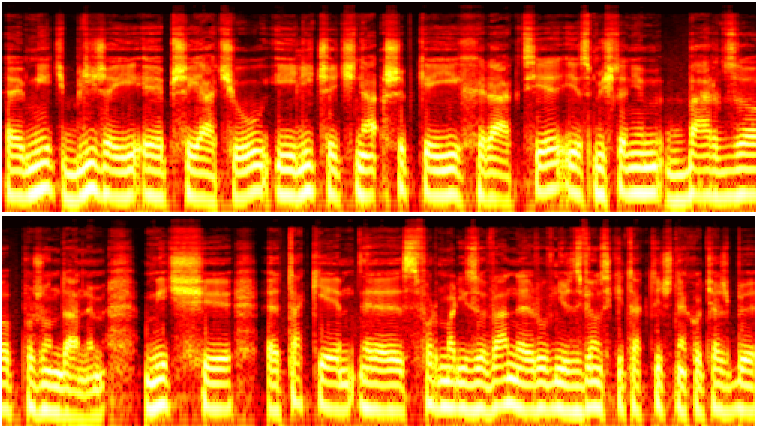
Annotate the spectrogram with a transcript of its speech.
e, mieć bliżej e, przyjaciół i liczyć na szybkie ich reakcje jest myśleniem bardzo pożądanym. Mieć e, takie e, sformalizowane również związki taktyczne, chociażby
